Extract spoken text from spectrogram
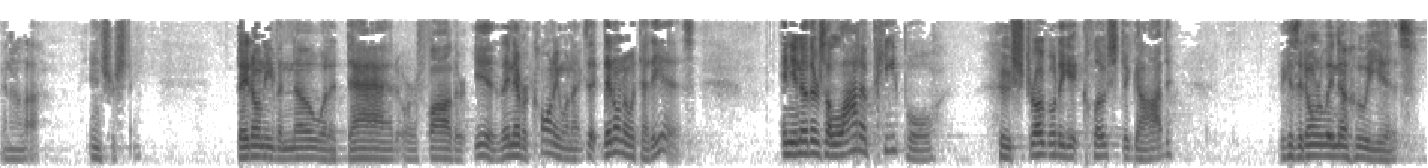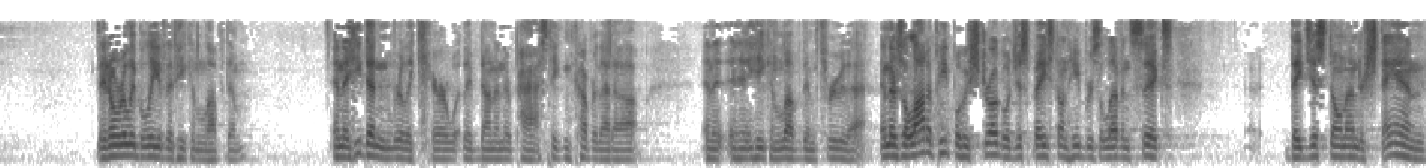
And I thought, interesting. They don't even know what a dad or a father is. They never call anyone. They don't know what that is. And you know, there's a lot of people who struggle to get close to God because they don't really know who He is. They don't really believe that He can love them and that He doesn't really care what they've done in their past. He can cover that up and, that, and He can love them through that. And there's a lot of people who struggle just based on Hebrews 11:6. They just don't understand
